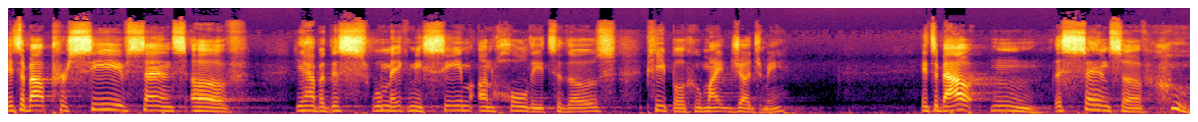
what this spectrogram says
It's about perceived sense of, yeah, but this will make me seem unholy to those people who might judge me. It's about hmm, this sense of, whew,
